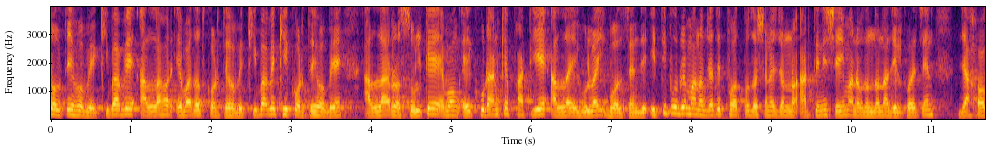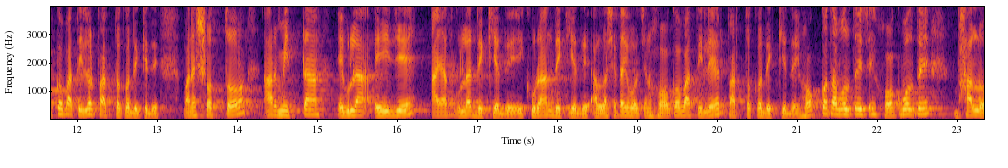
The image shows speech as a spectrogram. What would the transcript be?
চলতে হবে, কীভাবে আল্লাহর এবাদত করতে হবে, কীভাবে কি করতে হবে আল্লাহ রসুলকে এবং এই কোরআনকে পাঠিয়ে আল্লাহ এগুলাই বলছেন যে, ইতিপূর্বে মানব জাতির পথ প্রদর্শনের জন্য আর তিনি সেই মানবদণ্ড নাজিল করেছেন, যা হক বাতিলের পার্থক্য দেখিয়ে দেয়। মানে সত্য আর মিথ্যা এগুলা এই যে আয়াতগুলা দেখিয়ে দেয়, এই কোরআন দেখিয়ে দেয়। আল্লাহ সেটাই বলছেন, হক ও বাতিলের পার্থক্য দেখিয়ে দেয়। হক কথা বলতে হক বলতে ভালো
